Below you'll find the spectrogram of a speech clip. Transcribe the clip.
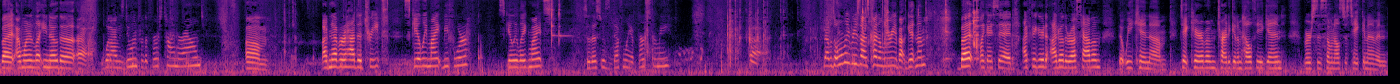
But I wanted to let you know the uh, what I was doing for the first time around. Um, I've never had to treat scaly mite before, scaly leg mites. So this was definitely a first for me. Uh, that was the only reason I was kind of leery about getting them. But like I said, I figured I'd rather us have them that we can um, take care of them, try to get them healthy again, versus someone else just taking them and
